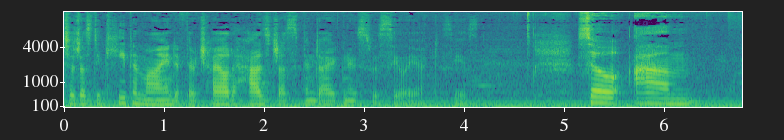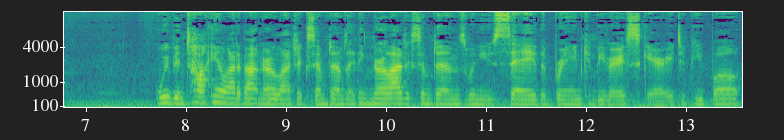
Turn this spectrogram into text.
to just to keep in mind if their child has just been diagnosed with celiac disease. So. Um, we've been talking a lot about neurologic symptoms. I think neurologic symptoms, when you say the brain, can be very scary to people.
